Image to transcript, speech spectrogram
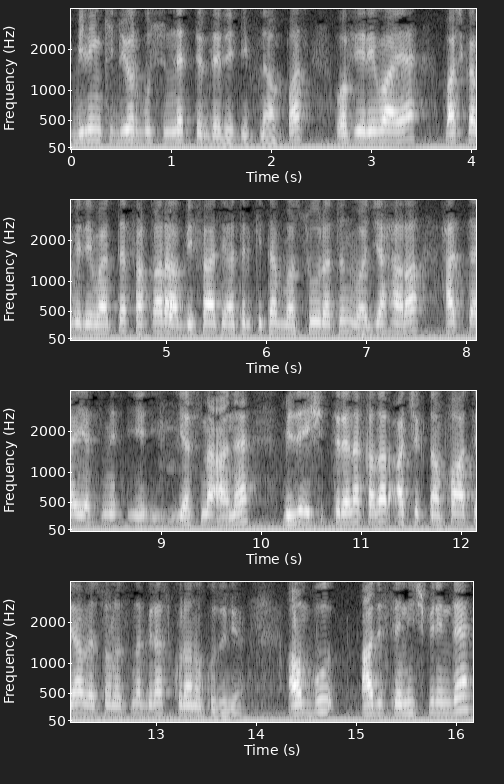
Bilin ki diyor bu sünnettir dedi İbn Abbas. Ve fi rivaye başka bir rivayette fakara bi Fatihatil kitab ve suratun ve cehara hatta yesme'ane bize işittirene kadar açıktan Fatiha ve sonrasında biraz Kur'an okudu diyor. Ama bu hadislerin hiçbirinde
